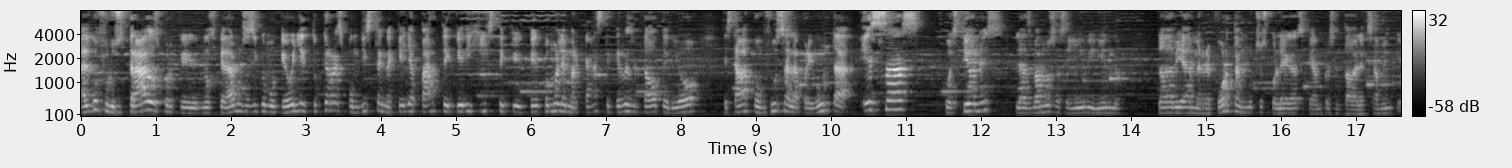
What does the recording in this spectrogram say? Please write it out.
algo frustrados porque nos quedamos así como que, oye, ¿tú qué respondiste en aquella parte? ¿Qué dijiste? ¿Qué, cómo le marcaste? ¿Qué resultado te dio? Estaba confusa la pregunta. Esas cuestiones las vamos a seguir viviendo. Todavía me reportan muchos colegas que han presentado el examen que,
